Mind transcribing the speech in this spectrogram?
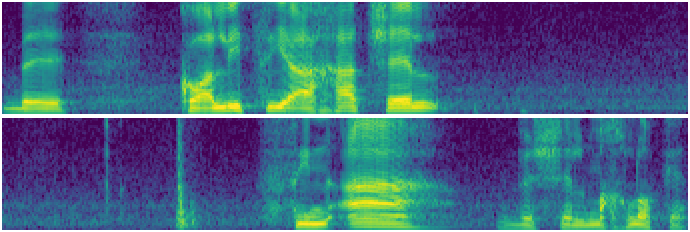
בקואליציה אחת של שנאה ושל מחלוקת,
